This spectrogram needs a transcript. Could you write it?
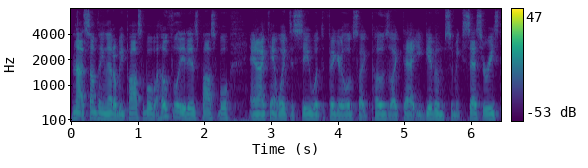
not something that'll be possible, but hopefully it is possible, and I can't wait to see what the figure looks like posed like that. You give him some accessories.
